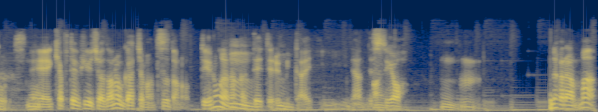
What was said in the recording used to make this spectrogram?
そうですね、えー、キャプテンフューチャーだの、ガッチャマン2だのっていうのがなんか出てるみたいなんですよ。うん。うん、だから、まあ、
